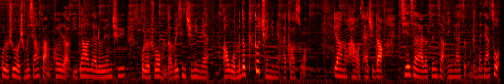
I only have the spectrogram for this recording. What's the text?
或者说有什么想反馈的，一定要在留言区，或者说我们的微信群里面啊，我们的 QQ 群里面来告诉我。这样的话，我才知道接下来的分享应该怎么跟大家做。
